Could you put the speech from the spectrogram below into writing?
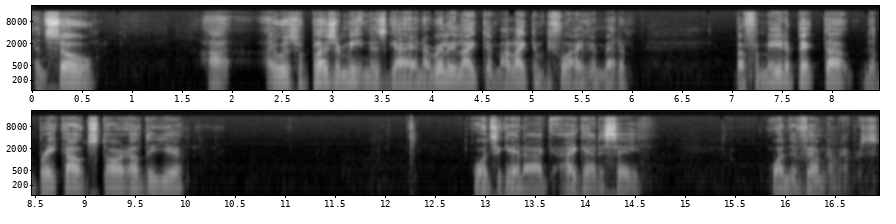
And so I, it was a pleasure meeting this guy, and I really liked him. I liked him before I even met him. But for me to pick out the breakout star of the year, once again, I, I got to say, one of the family members,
